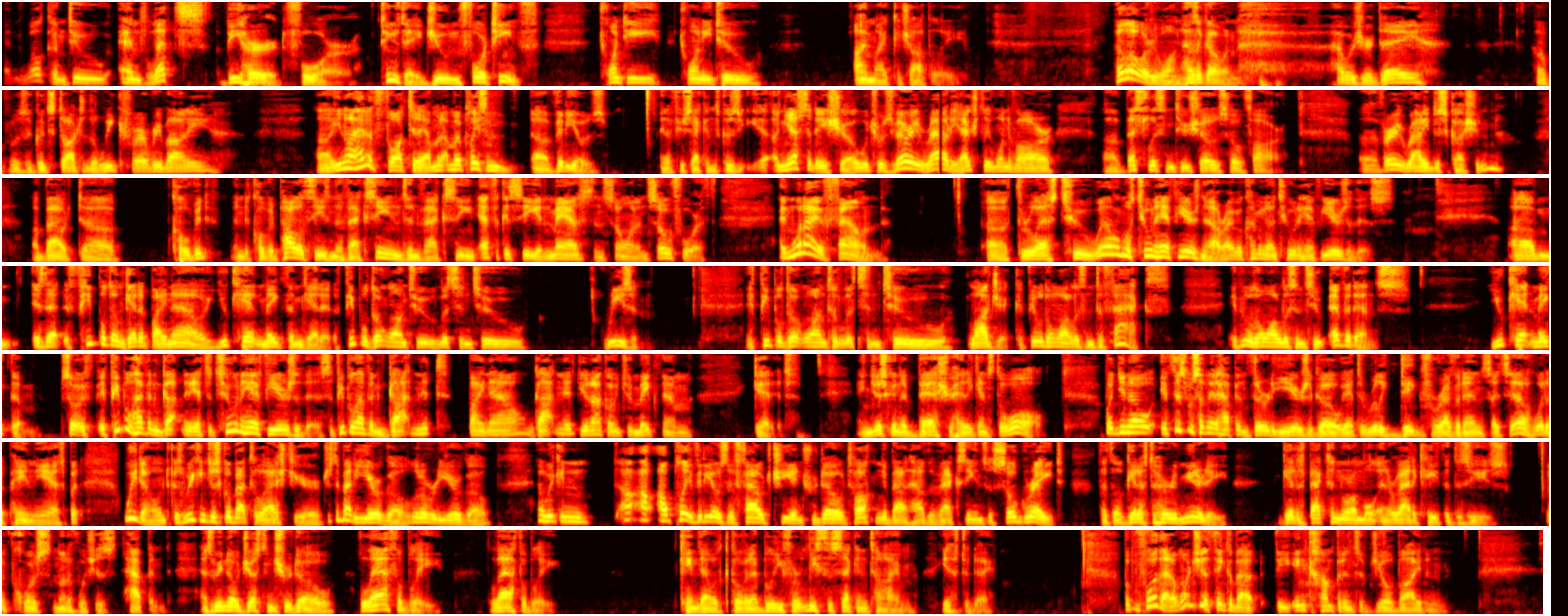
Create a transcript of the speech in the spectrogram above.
And welcome to And Let's Be Heard for Tuesday, June 14th, 2022. I'm Mike Kachopoli. Hello, everyone. How's it going? How was your day? Hope it was a good start to the week for everybody. Uh, you know, I had a thought today. I'm going to play some uh, videos in a few seconds because on yesterday's show, which was very rowdy, actually one of our uh, best listened to shows so far, a very rowdy discussion about uh, COVID and the COVID policies and the vaccines and vaccine efficacy and masks and so on and so forth. And what I have found uh, through the last two, well, almost two and a half years now, right? We're coming on two and a half years of this. Um, is that if people don't get it by now, you can't make them get it. If people don't want to listen to reason, if people don't want to listen to logic, if people don't want to listen to facts, if people don't want to listen to evidence, you can't make them. So if, if people haven't gotten it after two and a half years of this, if people haven't gotten it by now, gotten it, you're not going to make them get it. And you're just going to bash your head against the wall. But you know, if this was something that happened 30 years ago, we had to really dig for evidence. I'd say, oh, what a pain in the ass. But we don't because we can just go back to last year, just about a year ago, a little over a year ago, and we can. I'll, I'll play videos of Fauci and Trudeau talking about how the vaccines are so great that they'll get us to herd immunity, get us back to normal, and eradicate the disease. Of course, none of which has happened. As we know, Justin Trudeau laughably, laughably came down with COVID, I believe, for at least the second time yesterday. But before that, I want you to think about the incompetence of Joe Biden.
